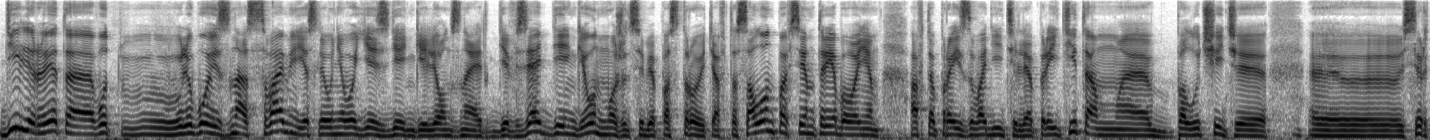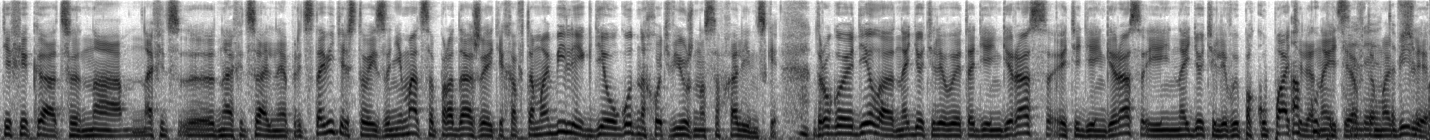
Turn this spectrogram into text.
Дилеры – это вот любой из нас с вами, если у него есть деньги или он знает, где взять деньги, он может себе построить автосалон по всем требованиям автопроизводителя, прийти там, э, получить э, сертификат на, офици... на официальное представительство и заниматься продажей этих автомобилей где угодно, хоть в Южно-Сахалинске. Другое дело, найдете ли вы это деньги раз, эти деньги раз, и найдете ли вы покупателя а на эти автомобили.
